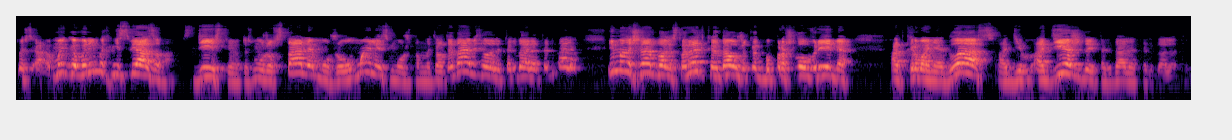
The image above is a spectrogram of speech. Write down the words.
То есть а, мы говорим их не связано с действием. То есть мы уже встали, мы уже умылись, мы уже там на телотедаем сделали и так далее, и так далее. И мы начинаем благословлять, когда уже как бы прошло время открывания глаз, одежды и так далее, и так далее, и так далее.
